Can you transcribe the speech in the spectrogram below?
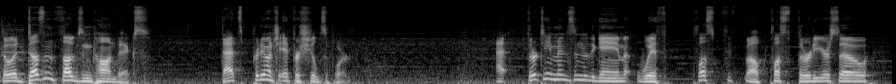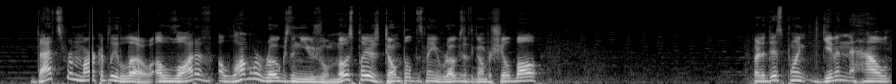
So a dozen thugs and convicts. That's pretty much it for shield support. At 13 minutes into the game with plus well plus 30 or so, that's remarkably low. A lot of a lot more rogues than usual. Most players don't build this many rogues if they're going for shield ball. But at this point, given how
